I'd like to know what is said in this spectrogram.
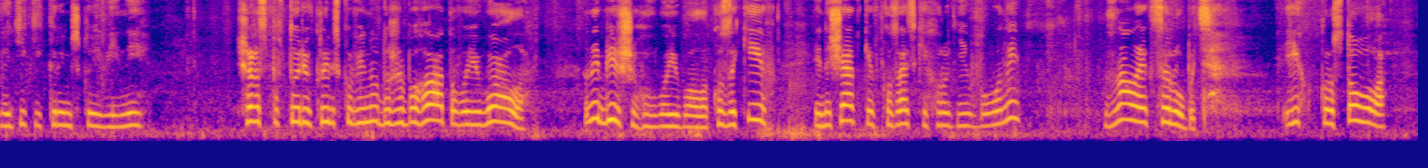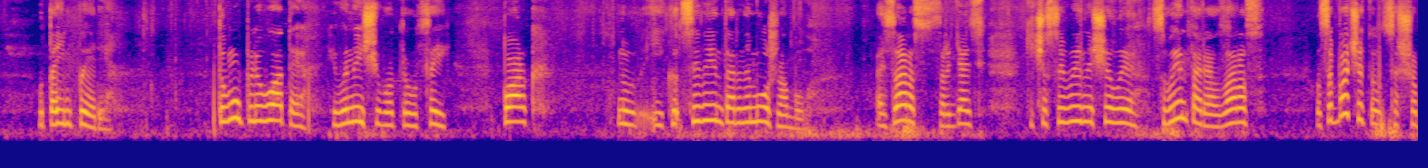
не тільки Кримської війни. Ще раз повторюю, Кримську війну дуже багато воювало. Вони більшого воювало козаків і нащадків козацьких родів, бо вони знали, як це робиться. Їх використовувала та імперія. Тому плювати і винищувати оцей парк, ну і цвинтар не можна було. А зараз радянські часи винищили цвинтар, а зараз, оце бачите, оце, що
